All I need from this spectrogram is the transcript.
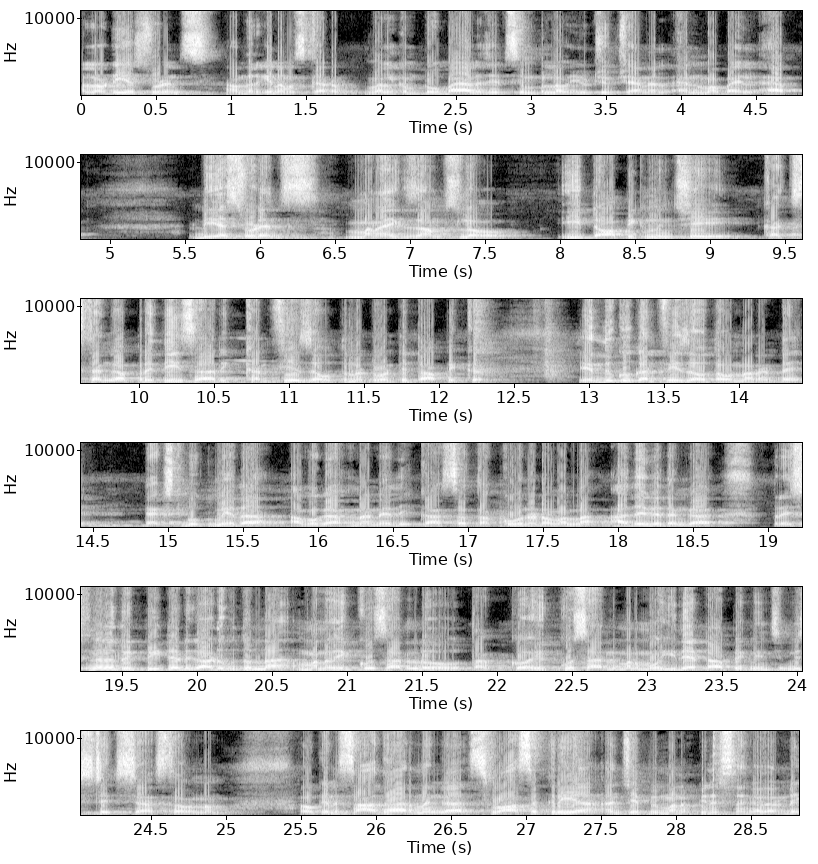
హలో డియర్ స్టూడెంట్స్ అందరికీ నమస్కారం. Welcome to biology simple love YouTube channel and mobile app dear students మన ఎగ్జామ్స్లో ఈ టాపిక్ నుంచి ఖచ్చితంగా ప్రతిసారి కన్ఫ్యూజ్ అవుతున్నటువంటి టాపిక్ ఎందుకు కన్ఫ్యూజ్ అవుతా ఉన్నారంటే టెక్స్ట్ బుక్ మీద అవగాహన అనేది కాస్త తక్కువ ఉండడం వల్ల అదే విధంగా ప్రశ్నలు రిపీటెడ్గా అడుగుతున్నా మనం ఎక్కువ సార్లు తక్కువ ఎక్కువ సార్లు మనము ఇదే టాపిక్ నుంచి మిస్టేక్స్ చేస్తూ ఉన్నాం. ఓకేనా సాధారణంగా శ్వాసక్రియ అని చెప్పి మనం పిలుస్తాం కదండి.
